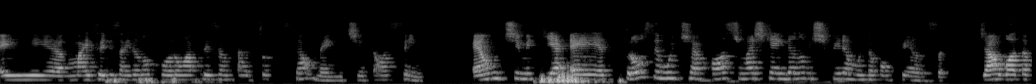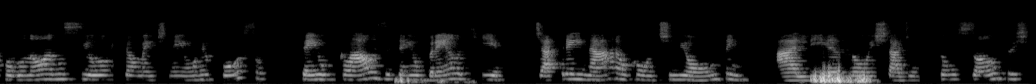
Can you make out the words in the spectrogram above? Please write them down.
e, mas eles ainda não foram apresentados oficialmente. Então, assim, é um time que é, é, trouxe muitos reforços, mas que ainda não inspira muita confiança. Já o Botafogo não anunciou oficialmente nenhum reforço. Tem o Klaus e tem o Breno, que já treinaram com o time ontem, ali no estádio São Santos,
